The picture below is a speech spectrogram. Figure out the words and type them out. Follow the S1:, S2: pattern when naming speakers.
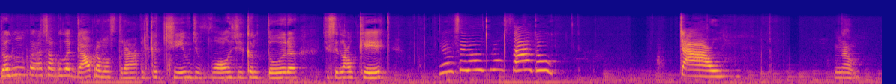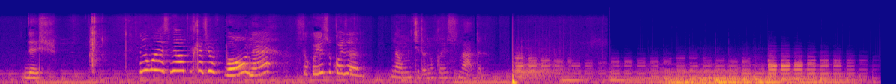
S1: Todo mundo conhece algo legal para mostrar, aplicativo de voz, de cantora, de sei lá o que. Eu não sei nada pra. Tchau. Não, deixa. Eu não conheço nenhum aplicativo bom, né? Só conheço coisa. Não, mentira, não conheço nada.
